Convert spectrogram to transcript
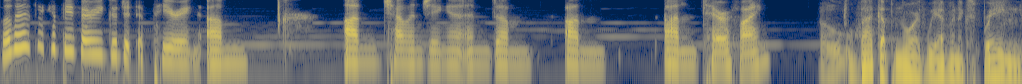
Well, they, they can be very good at appearing um, unchallenging and um, un unterrifying. Ooh. Well, back up north, we have an spring.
